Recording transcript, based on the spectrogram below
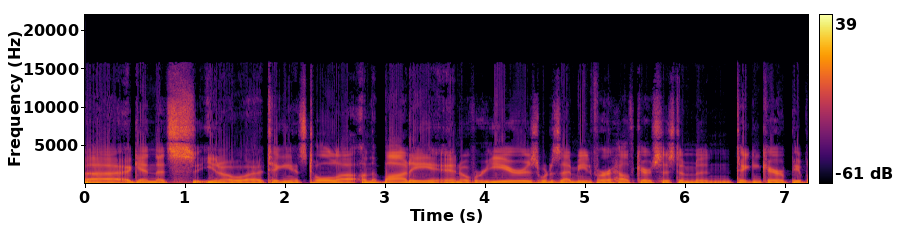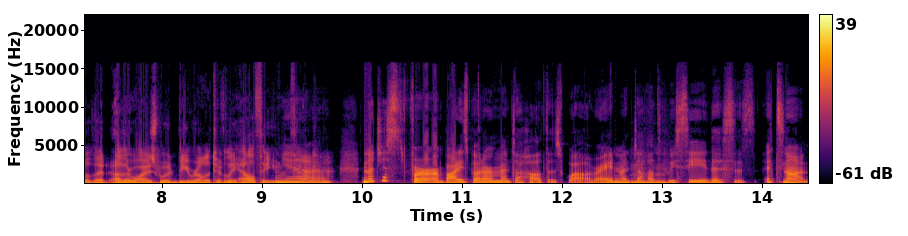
uh, again, that's you know uh, taking its toll uh, on the body. And over years, what does that mean for our healthcare system and taking care of people that otherwise would be relatively healthy? You would think. Yeah, not just for our bodies, but our mental health as well, right? Mental Mm-hmm. health, we see this is it's not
